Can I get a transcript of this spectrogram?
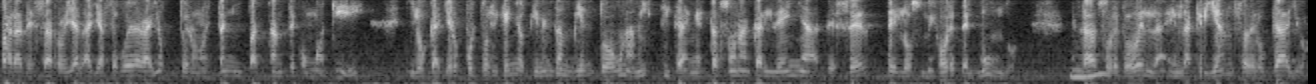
para desarrollar, allá se juega gallos, pero no es tan impactante como aquí, y los galleros puertorriqueños tienen también toda una mística en esta zona caribeña de ser de los mejores del mundo, sobre todo en la, en la crianza de los gallos.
